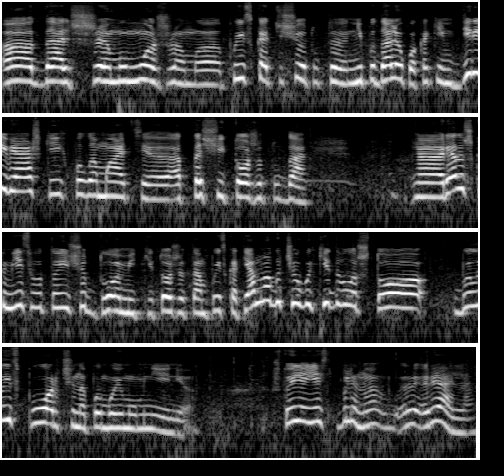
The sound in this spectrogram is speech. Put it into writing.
А дальше мы можем э, поискать еще тут э, неподалеку какие-нибудь деревяшки, их поломать, э, оттащить тоже туда. А, рядышком есть вот еще домики, тоже там поискать. Я много чего выкидывала, что было испорчено, по моему мнению. Что я есть, блин, ну реально.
